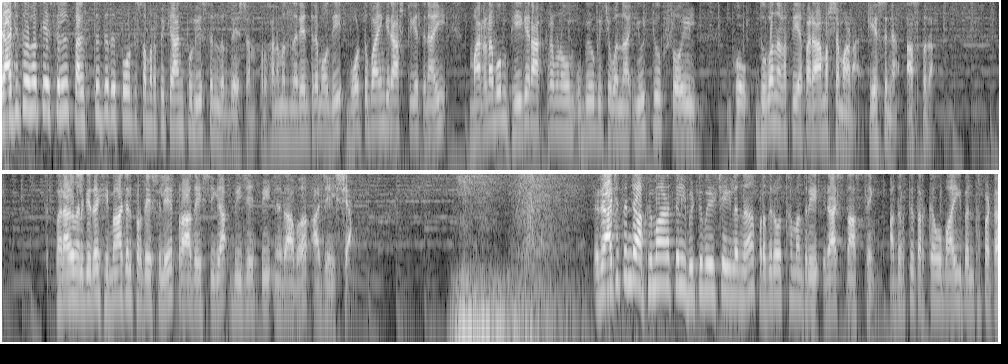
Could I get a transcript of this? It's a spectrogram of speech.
രാജ്യദ്രോഹ കേസിൽ തൽസ്ഥിതി റിപ്പോർട്ട് സമർപ്പിക്കാൻ പോലീസിന് നിർദ്ദേശം. പ്രധാനമന്ത്രി നരേന്ദ്രമോദി വോട്ട് ബാങ്ക് രാഷ്ട്രീയത്തിനായി മരണവും ഭീകരാക്രമണവും ഉപയോഗിച്ചുവെന്ന യൂട്യൂബ് ഷോയിൽ ദുവ നടത്തിയ പരാമർശമാണ് കേസിന് ആസ്പദം. പരാതി നൽകിയത് ഹിമാചൽ പ്രദേശിലെ പ്രാദേശിക ബി നേതാവ് അജയ് ശ്യാം. രാജ്യത്തിന്റെ അഭിമാനത്തിൽ വിട്ടുവീഴ്ചയില്ലെന്ന് പ്രതിരോധ മന്ത്രി രാജ്നാഥ് സിംഗ്. അതിർത്തി തർക്കവുമായി ബന്ധപ്പെട്ട്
